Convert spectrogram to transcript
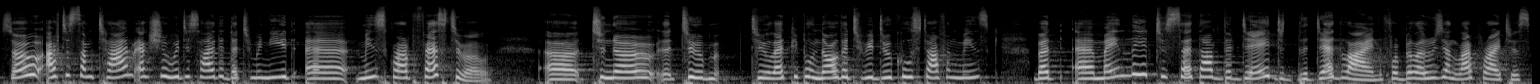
So after some time, actually, we decided that we need a Minsk LARP festival uh, to know, to, to let people know that we do cool stuff in Minsk, but uh, mainly to set up the date, the deadline for Belarusian LARP writers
